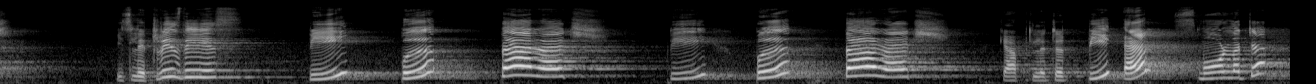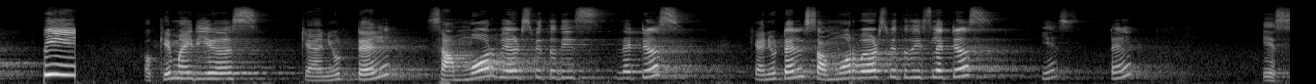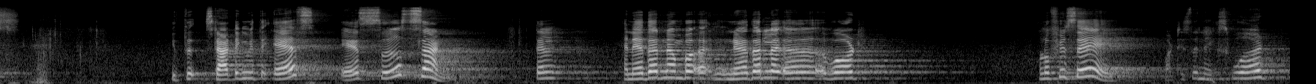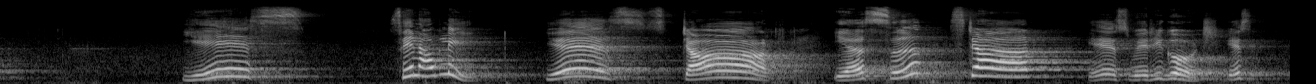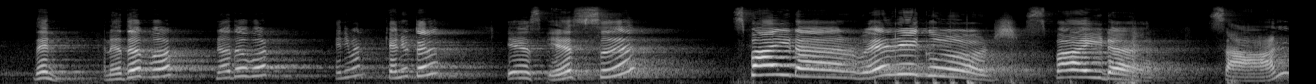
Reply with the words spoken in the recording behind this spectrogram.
Which letter is this? P, P, parrot. P, P, parrot. Capital letter P and small letter P. Okay, my dears. Can you tell some more words with these letters? Can you tell some more words with these letters? Yes, tell. Yes. Starting with S, S is sun. Tell another number, another uh, word. All of you say. What is the next word? Yes. Say loudly. Yes. Star. Yes. Star. Yes. Very good. Yes. Then another word. Another word. Anyone? Can you tell? Yes. Yes. Spider. Very good. Spider. Sun.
